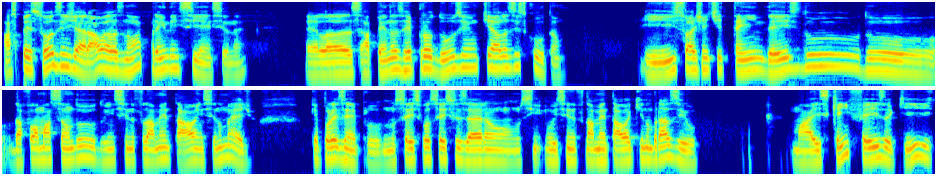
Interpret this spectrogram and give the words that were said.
As pessoas em geral, elas não aprendem ciência, né? Elas apenas reproduzem o que elas escutam. E isso a gente tem desde do, do da formação do, do ensino fundamental, ensino médio. Porque, por exemplo, não sei se vocês fizeram o ensino fundamental aqui no Brasil. Mas quem fez aqui,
